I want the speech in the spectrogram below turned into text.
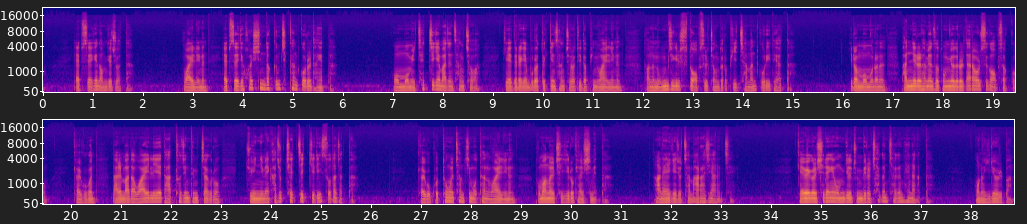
앱스에게 넘겨주었다. 와일리는 앱스에게 훨씬 더 끔찍한 꼴을 당했다. 온몸이 채찍에 맞은 상처와 개들에게 물어뜯긴 상처로 뒤덮인 와일리는 더는 움직일 수도 없을 정도로 비참한 꼴이 되었다. 이런 몸으로는 밭일을 하면서 동료들을 따라올 수가 없었고 결국은 날마다 와일리의 다 터진 등짝으로 주인님의 가죽 채찍질이 쏟아졌다. 결국 고통을 참지 못한 와일리는 도망을 치기로 결심했다. 아내에게조차 말하지 않은 채. 계획을 실행에 옮길 준비를 차근차근 해나갔다. 어느 일요일 밤,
